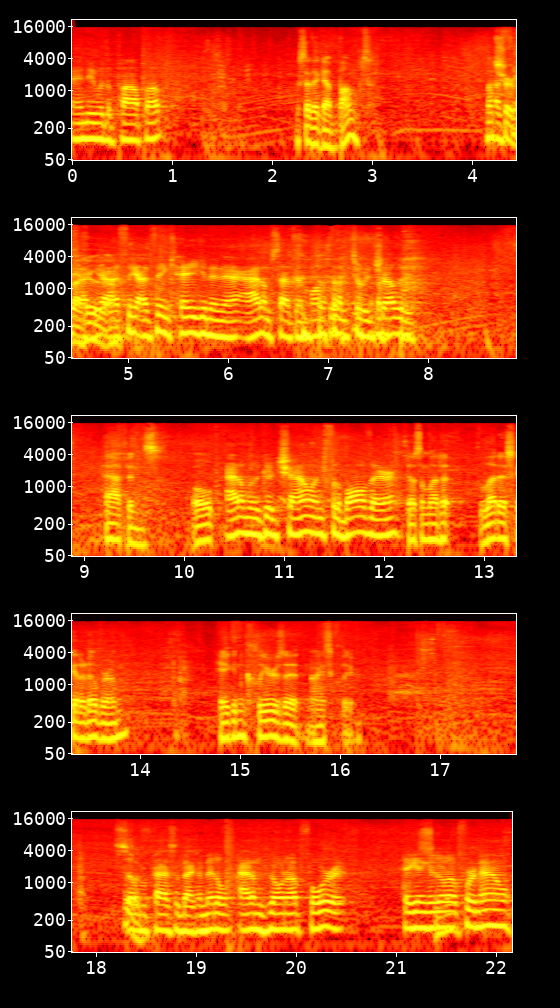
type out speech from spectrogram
Andy with a pop up. Looks like they got bumped. Not I sure think, about who yeah, I think I think Hagen and Adam sat there bumping into each other. Happens. Oh, Adam with a good challenge for the ball there. doesn't let it let us get it over him. Hagen clears it. Nice clear. Silver passes back in the middle. Adam's going up for it. Hagen going up for it now.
